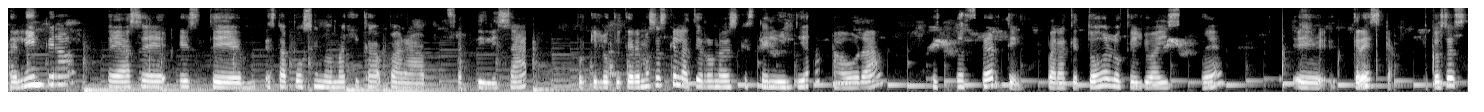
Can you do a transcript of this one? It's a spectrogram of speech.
se limpia, se hace este, esta pócima mágica para fertilizar, porque lo que queremos es que la tierra una vez que esté limpia, ahora esté fértil, para que todo lo que yo ahí ve eh, crezca. Entonces,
